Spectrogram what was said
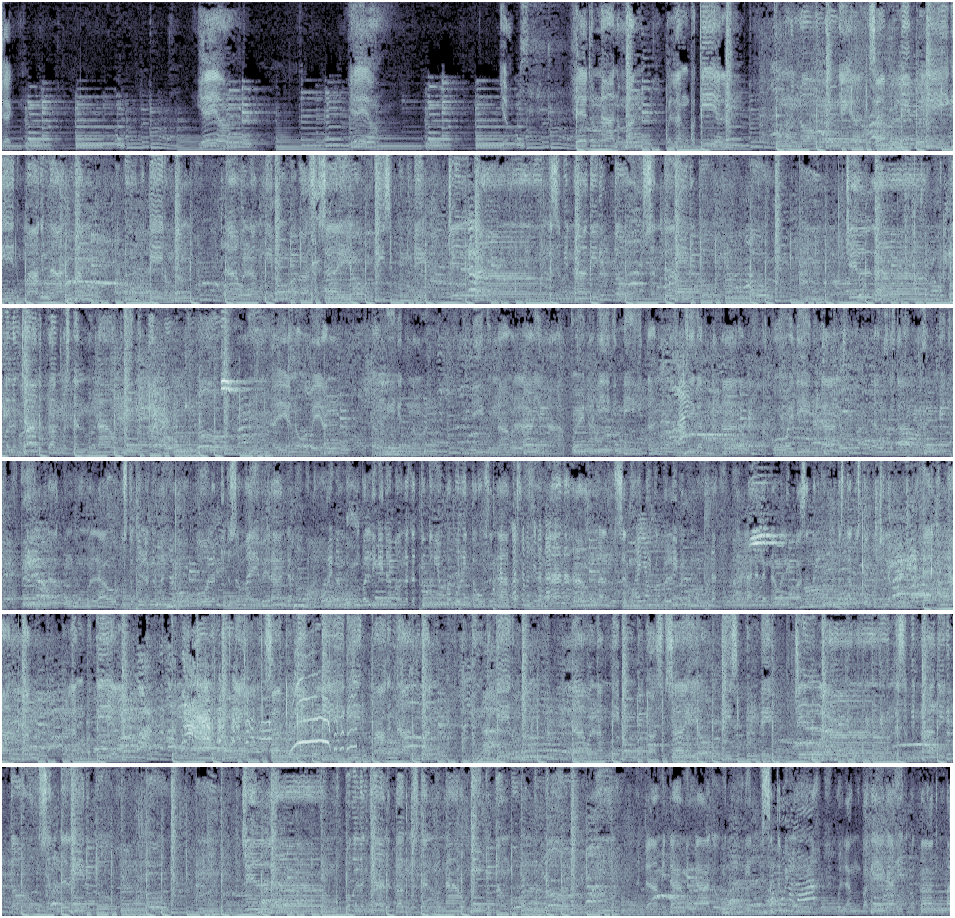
check. Damang panoorin ang buong paligid Habang nakatutok yung paborito kong sanata Tanana ang almusal Ngunit di pagpaliban ko muna. Bahala na lang na maligpasan ng gutom Basta gusto ko silang muna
